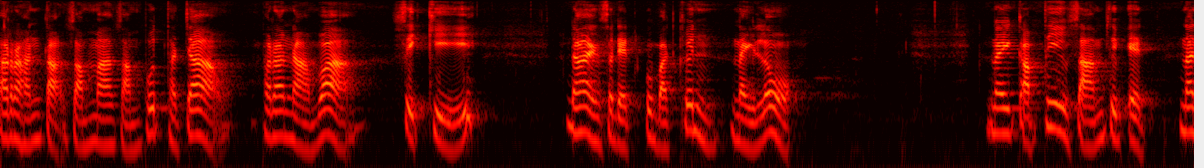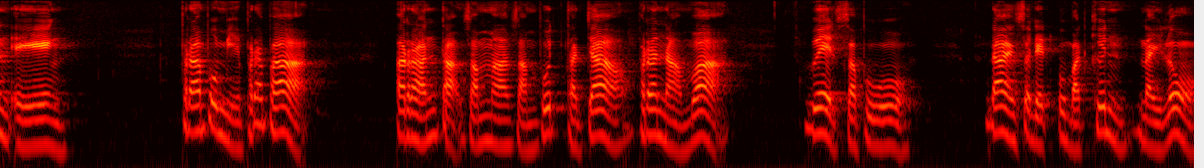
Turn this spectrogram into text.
อรหันตสัมมาสัมพุทธเจ้า พระนามว่า สิกขี ได้เสด็จอุบัติขึ้นในโลก ในกับที่ 31 นั่นเอง พระผู้มีพระภาค อรหันตสัมมาสัมพุทธเจ้าพระนามว่า เวสสภู ได้เสด็จอุบัติขึ้นในโลก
